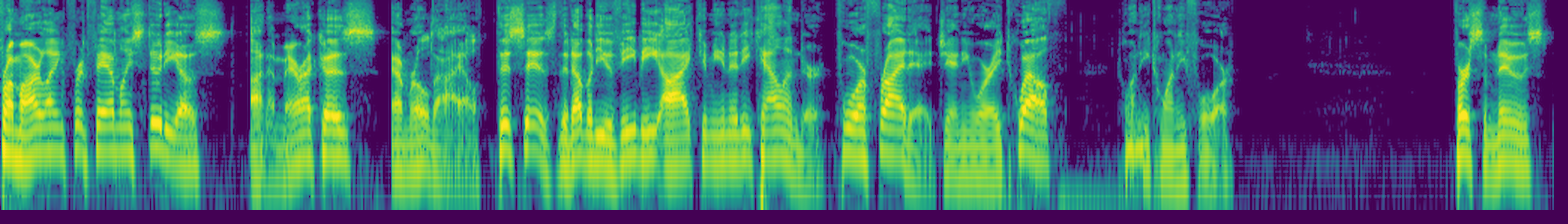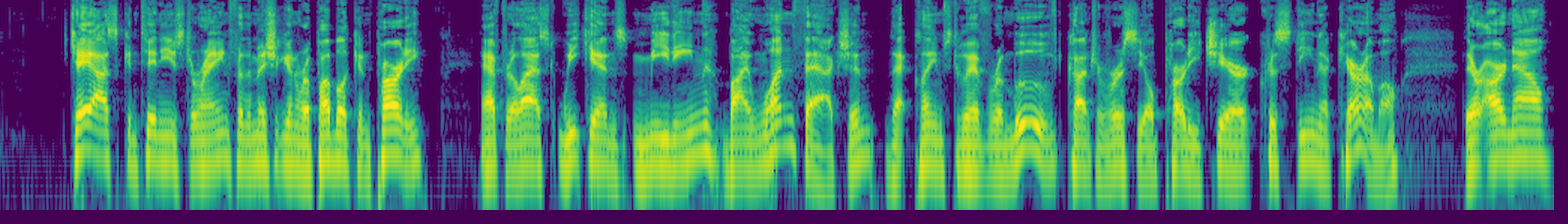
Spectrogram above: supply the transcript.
From our Langford Family Studios on America's Emerald Isle, this is the WVBI Community Calendar for Friday, January 12th, 2024. First, some news. Chaos continues to reign for the Michigan Republican Party after last weekend's meeting by one faction that claims to have removed controversial party chair Kristina Karamo. There are now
